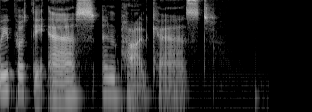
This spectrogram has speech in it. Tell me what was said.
We put the ass in podcast.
